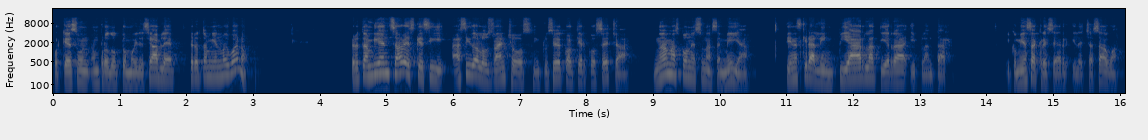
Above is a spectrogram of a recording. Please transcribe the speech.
porque es un, producto muy deseable, pero también muy bueno. Pero también sabes que si has ido a los ranchos, inclusive cualquier cosecha, nada más pones una semilla, tienes que ir a limpiar la tierra y plantar. Y comienza a crecer y le echas agua.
